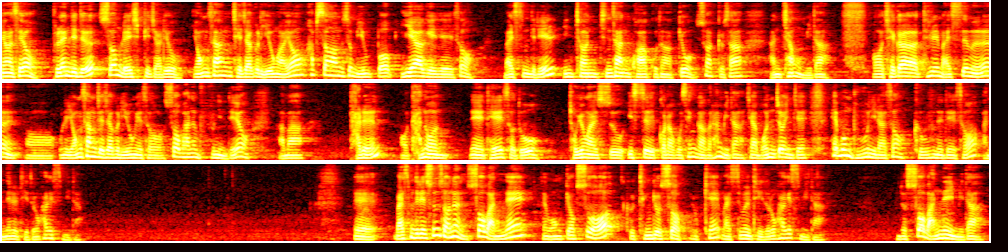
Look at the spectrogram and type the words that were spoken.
안녕하세요. 블렌디드 수업 레시피 자료 영상 제작을 이용하여 합성함수 미분법 이해하기에 대해서 말씀드릴 인천 진산과학고등학교 수학교사 안창호입니다. 어, 제가 드릴 말씀은 어, 오늘 영상 제작을 이용해서 수업하는 부분인데요. 아마 다른 어, 단원에 대해서도 적용할 수 있을 거라고 생각을 합니다. 제가 먼저 이제 해본 부분이라서 그 부분에 대해서 안내를 드리도록 하겠습니다. 네, 말씀드릴 순서는 수업 안내, 원격 수업, 그 등교 수업 이렇게 말씀을 드리도록 하겠습니다. 먼저 수업 안내입니다.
